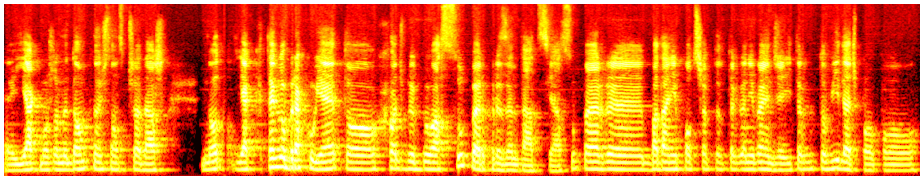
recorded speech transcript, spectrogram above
jak możemy domknąć tą sprzedaż. No, jak tego brakuje, to choćby była super prezentacja, super badanie potrzeb, to tego nie będzie. I to, to widać po, po,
